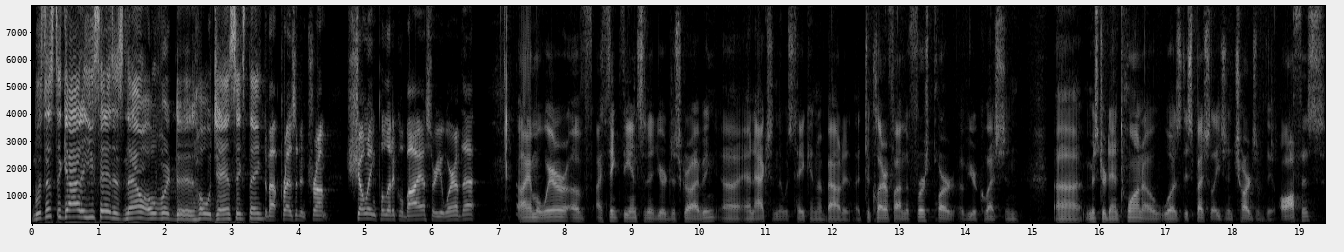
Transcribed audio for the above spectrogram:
was this the guy that he says is now over the whole Jan 6 thing? About President Trump showing political bias. Are you aware of that? I am aware of, I think, the incident you're describing uh, and action that was taken about it. Uh, to clarify on the first part of your question, uh, Mr. D'Antuono was the special agent in charge of the office,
